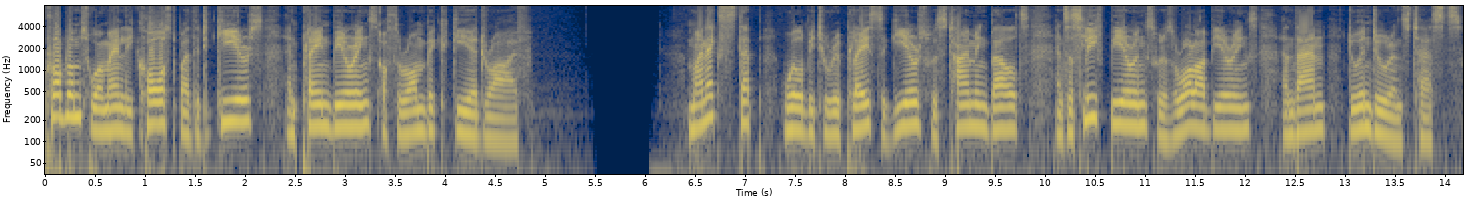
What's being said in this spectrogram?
Problems were mainly caused by the gears and plain bearings of the rhombic gear drive. My next step will be to replace the gears with timing belts and the sleeve bearings with roller bearings and then do endurance tests.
